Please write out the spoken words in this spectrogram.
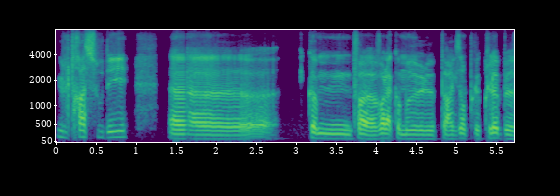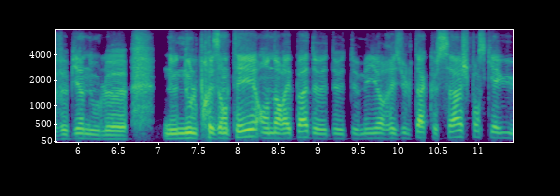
ultra soudés, comme, voilà, comme euh, par exemple le club veut bien nous le, nous, le présenter, on n'aurait pas de, meilleurs résultats que ça. Je pense qu'il y a eu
